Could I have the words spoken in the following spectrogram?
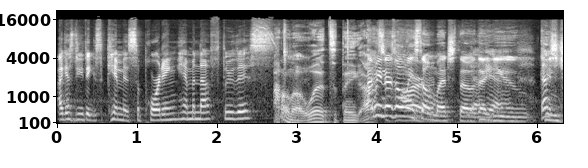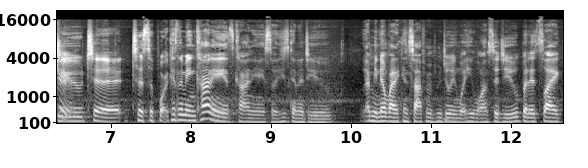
I guess do you think Kim is supporting him enough through this? I don't know what to think. I mean, there's only so much though Yeah. that Yeah. you That's can do to to support. Because I mean, Kanye is Kanye, so he's gonna do. I mean, nobody can stop him from doing what he wants to do. But it's like,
